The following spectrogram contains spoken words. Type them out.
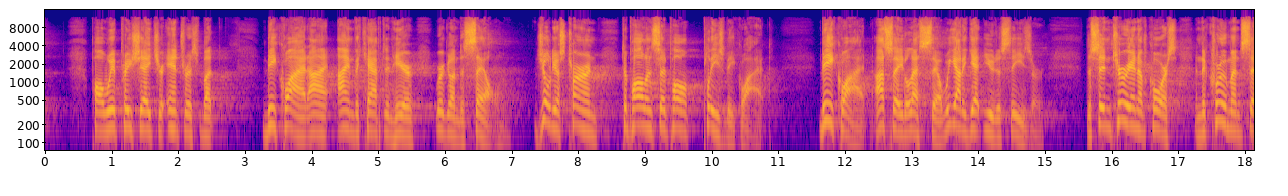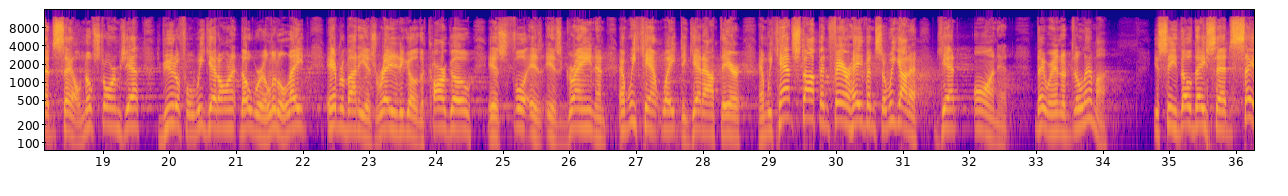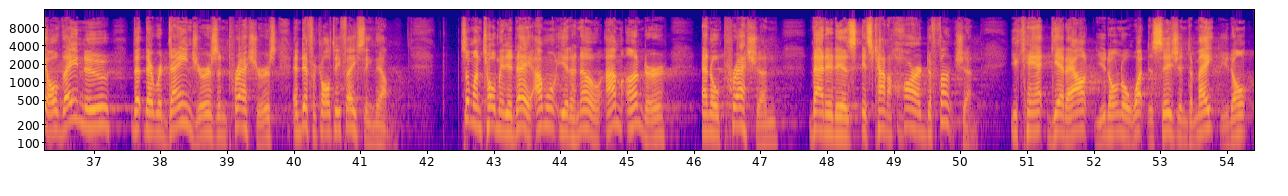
Paul, we appreciate your interest, but be quiet. I, I'm the captain here. We're going to sail. Julius turned to Paul and said, Paul, please be quiet. Be quiet. I say, let's sail. We got to get you to Caesar. The centurion, of course, and the crewman said, Sail. No storms yet. It's beautiful. We get on it, though we're a little late. Everybody is ready to go. The cargo is full, is, is grain, and, and we can't wait to get out there. And we can't stop in Fairhaven, so we got to get on it. They were in a dilemma. You see, though they said sail, they knew that there were dangers and pressures and difficulty facing them. Someone told me today, I want you to know I'm under an oppression that it is it's kind of hard to function. You can't get out, you don't know what decision to make, you don't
